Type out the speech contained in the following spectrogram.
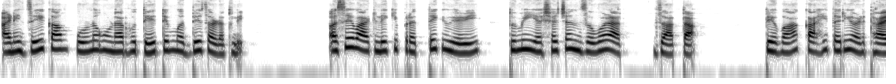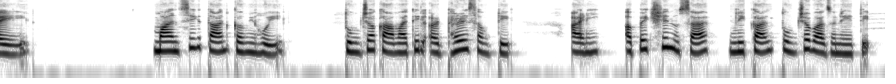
आणि जे काम पूर्ण होणार होते ते मध्येच अडकले. असे वाटले की प्रत्येक वेळी तुम्ही यशाच्या जवळ जाता तेव्हा काहीतरी अडथळा येईल. मानसिक ताण कमी होईल. तुमच्या कामातील अडथळे संपतील आणि अपेक्षेनुसार निकाल तुमच्या बाजूने येतील.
